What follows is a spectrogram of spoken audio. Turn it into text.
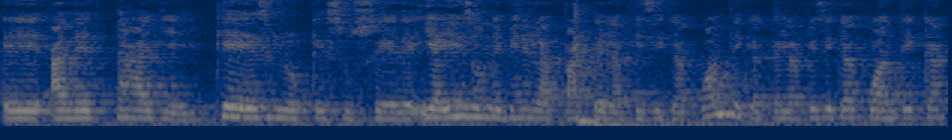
eh, a detalle qué es lo que sucede y ahí es donde viene la parte de la física cuántica, que la física cuántica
